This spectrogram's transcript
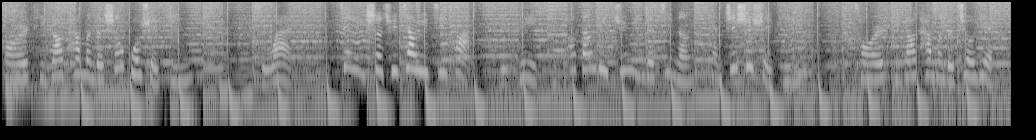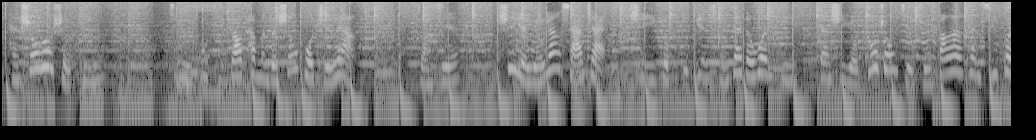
从而提高他们的生活水平。此外，建立社区教育计划也可以提高当地居民的技能和知识水平，从而提高他们的就业和收入水平。进一步提高他们的生活质量。总结：视野流量狭窄是一个普遍存在的问题，但是有多种解决方案和机会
